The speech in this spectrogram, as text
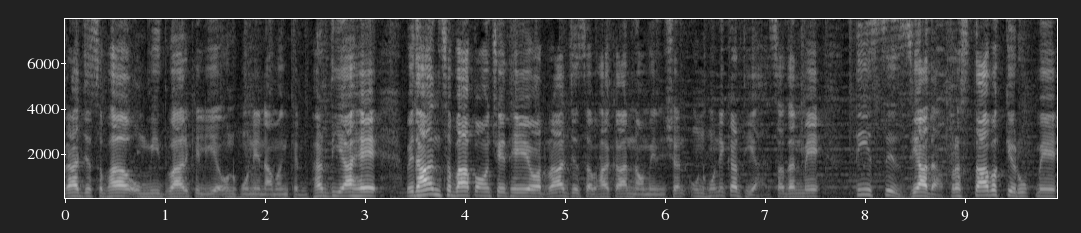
राज्यसभा उम्मीदवार के लिए उन्होंने नामांकन भर दिया है। विधानसभा पहुँचे थे और राज्यसभा का नॉमिनेशन उन्होंने कर दिया है। सदन में तीस से ज़्यादा प्रस्तावक के रूप में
